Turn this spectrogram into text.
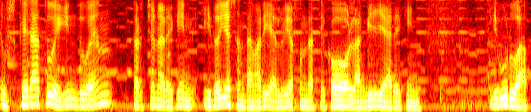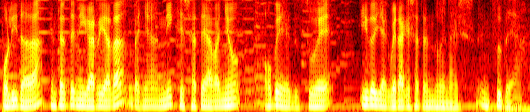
euskeratu egin duen pertsonarekin, Idoia Santa Maria Eluiar Fondazioko langilearekin. Liburua polita da, entretenigarria da, baina nik esatea baino hobe duzue idoiak berak esaten duena ez, entzutea.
